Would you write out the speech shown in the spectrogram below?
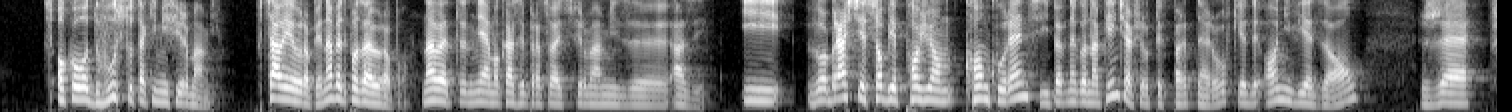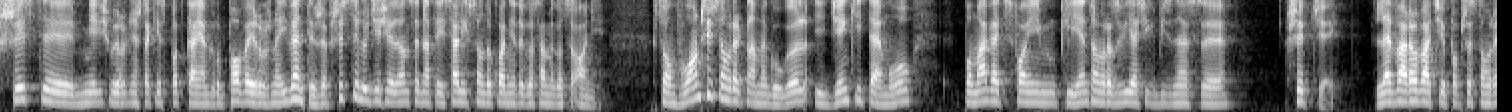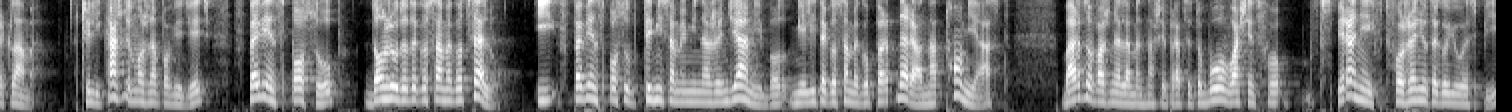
z około 200 takimi firmami. W całej Europie, nawet poza Europą. Nawet miałem okazję pracować z firmami z Azji. I wyobraźcie sobie poziom konkurencji i pewnego napięcia wśród tych partnerów, kiedy oni wiedzą, że wszyscy, mieliśmy również takie spotkania grupowe i różne eventy, że wszyscy ludzie siedzący na tej sali chcą dokładnie tego samego co oni. Chcą włączyć tą reklamę Google i dzięki temu pomagać swoim klientom rozwijać ich biznesy szybciej, lewarować je poprzez tą reklamę. Czyli każdy, można powiedzieć, w pewien sposób dążył do tego samego celu. I w pewien sposób tymi samymi narzędziami, bo mieli tego samego partnera. Natomiast bardzo ważny element naszej pracy to było właśnie wspieranie ich w tworzeniu tego USP,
